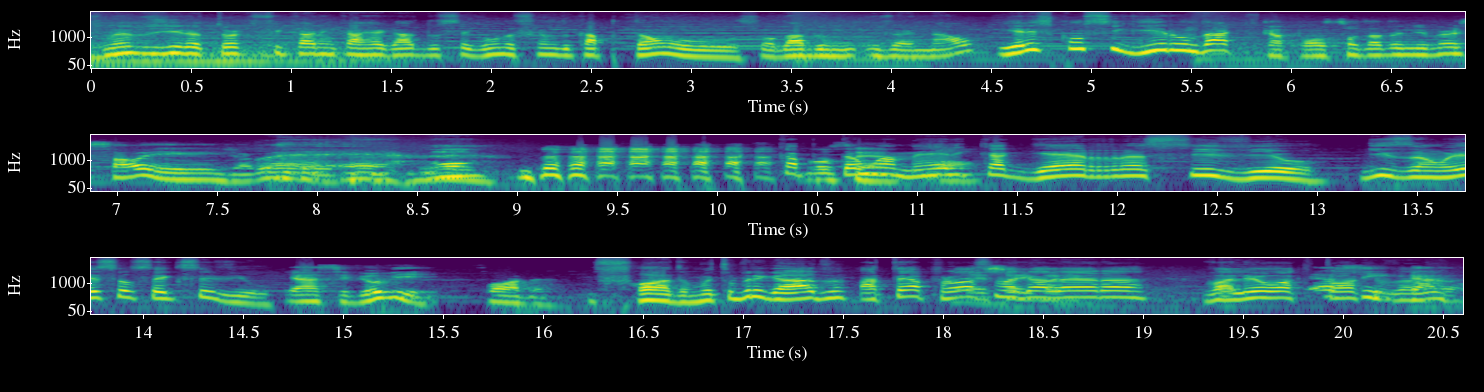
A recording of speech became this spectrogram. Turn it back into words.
Os mesmos diretores que ficaram encarregados do segundo filme do Capitão, o Soldado Invernal. E eles conseguiram dar. Capão Soldado Universal aí, hein? Já gostei. É, é. Capitão Você, América Guerra Civil. Guizão, esse eu sei que você viu. Guerra Civil eu vi. Foda. Foda, muito obrigado. Até a É próxima, aí, galera. Valeu, É Octok, assim, valeu. cara,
